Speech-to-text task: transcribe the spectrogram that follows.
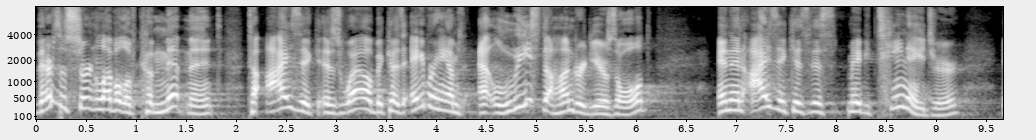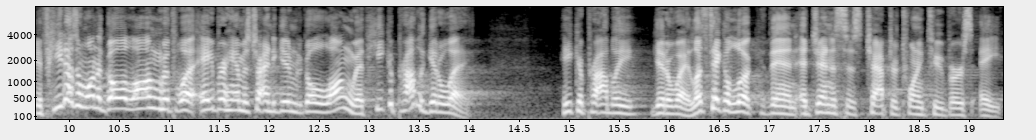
there's a certain level of commitment to Isaac as well because Abraham's at least 100 years old. And then Isaac is this maybe teenager if he doesn't want to go along with what Abraham is trying to get him to go along with, he could probably get away. He could probably get away. Let's take a look then at Genesis chapter 22, verse 8.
